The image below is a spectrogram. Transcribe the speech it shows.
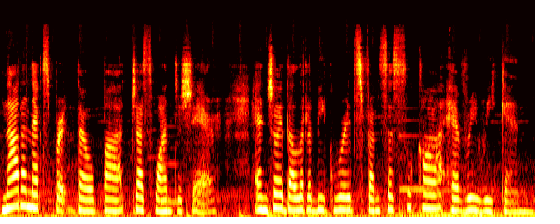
Not an expert though, but just want to share. Enjoy the Little Big Words from Sasuka every weekend.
